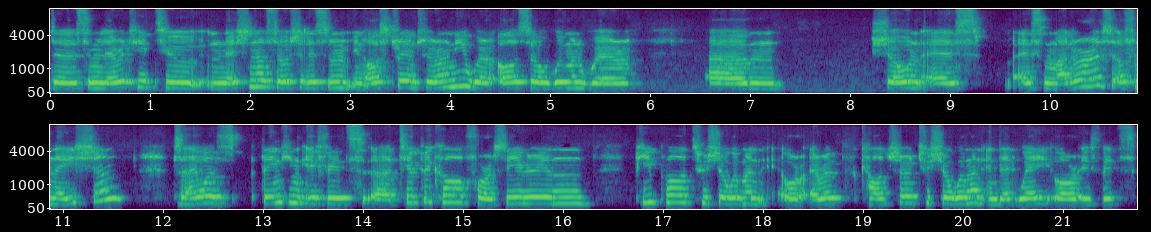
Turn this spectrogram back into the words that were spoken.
the similarity to National Socialism in Austria and Germany, where also women were um, shown as as mothers of nation. So I was thinking if it's uh, typical for Syrian people to show women or Arab culture to show women in that way, or if it's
